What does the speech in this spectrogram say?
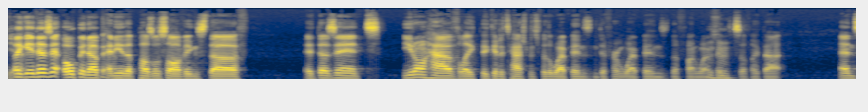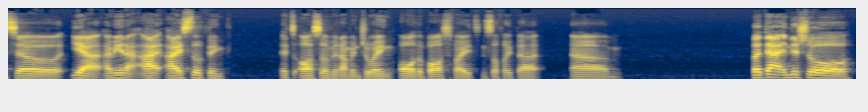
Like it doesn't open up any of the puzzle solving stuff. It doesn't. You don't have like the good attachments for the weapons and different weapons, and the fun weapons, and stuff like that. And so, yeah, I mean, I I still think it's awesome, and I'm enjoying all the boss fights and stuff like that. Um, but that initial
